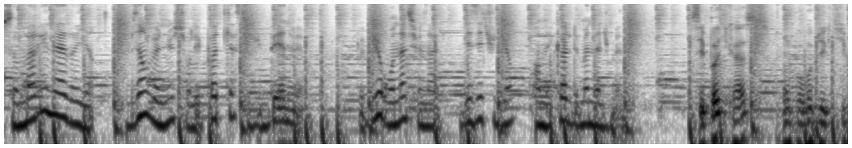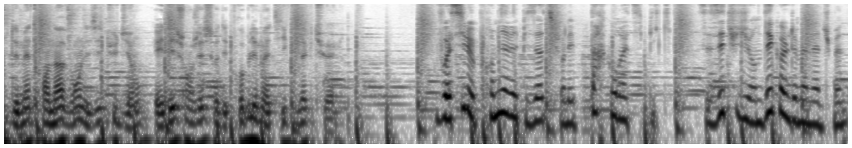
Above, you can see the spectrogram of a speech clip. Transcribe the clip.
sommes Marine et Adrien. Bienvenue sur les podcasts du BNEM, le Bureau national des étudiants en école de management. Ces podcasts ont pour objectif de mettre en avant les étudiants et d'échanger sur des problématiques actuelles. Voici le premier épisode sur les parcours atypiques, ces étudiants d'école de management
